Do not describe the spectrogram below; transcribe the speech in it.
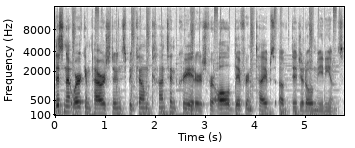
This network empowers students to become content creators for all different types of digital mediums.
